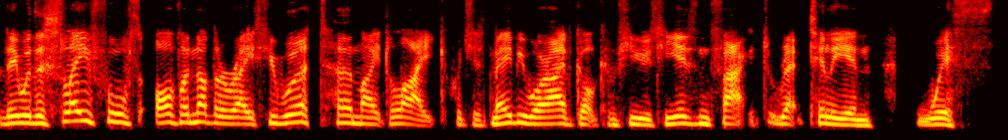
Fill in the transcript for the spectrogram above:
they were the slave force of another race who were termite-like, which is maybe where I've got confused. He is in fact reptilian with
